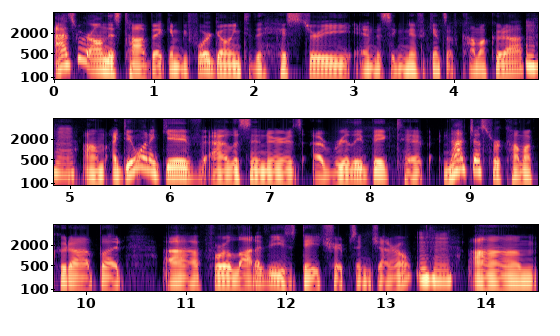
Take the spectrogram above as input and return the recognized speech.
as we're on this topic, and before going to the history and the significance of Kamakura, um, I do want to give uh, listeners a really big tip, not just for Kamakura, but uh, for a lot of these day trips in general. Um,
